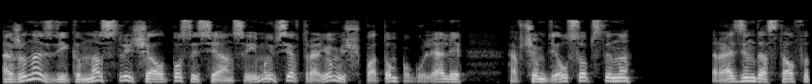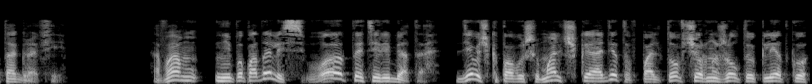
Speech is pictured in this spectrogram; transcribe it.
А жена с Диком нас встречала после сеанса, и мы все втроем еще потом погуляли. А в чем дело, собственно?» Разин достал фотографии. «Вам не попадались вот эти ребята? Девочка повыше мальчика, одета в пальто в черно-желтую клетку,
